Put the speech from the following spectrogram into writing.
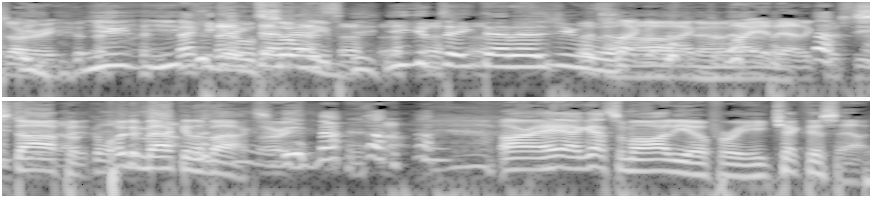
sorry. You, you, can take that so as, you can take that as you Let's will. not go back no, to no, my no. inadequacies. Stop it. now. Come Put on. him back in the box. All right. All right, hey, I got some audio for you. Check this out.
